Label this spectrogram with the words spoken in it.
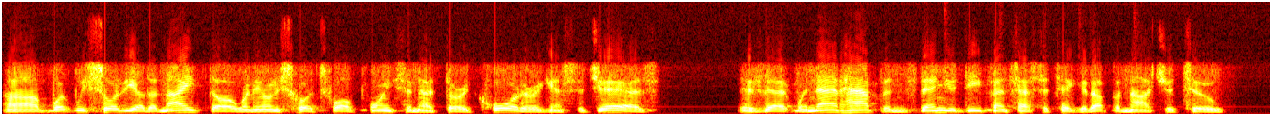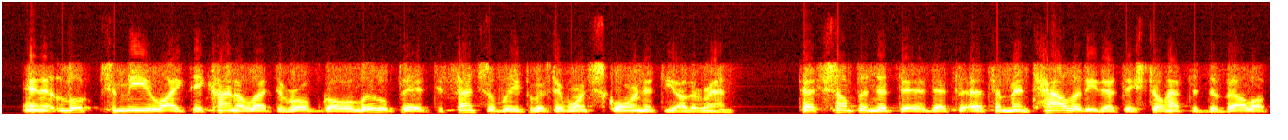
Uh, what we saw the other night, though, when they only scored 12 points in that third quarter against the Jazz, is that when that happens, then your defense has to take it up a notch or two. And it looked to me like they kind of let the rope go a little bit defensively because they weren't scoring at the other end. That's something that that's, that's a mentality that they still have to develop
